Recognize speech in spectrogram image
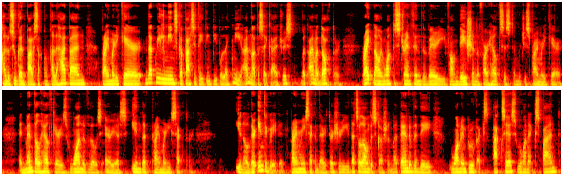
kalusugan para sa pangkalahatan, primary care. That really means capacitating people like me. I'm not a psychiatrist, but I'm a doctor. Right now, we want to strengthen the very foundation of our health system, which is primary care. And mental health care is one of those areas in that primary sector. You know, they're integrated primary, secondary, tertiary. That's a long discussion. But at the end of the day, we want to improve ex- access, we want to expand,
